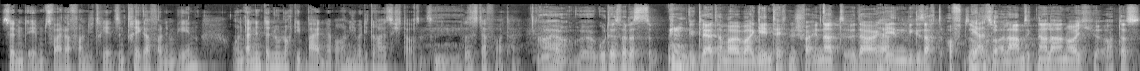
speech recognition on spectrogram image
sind eben zwei davon, die sind Träger von dem Gen. Und dann nimmt er nur noch die beiden. Er braucht nicht immer die 30.000. Mhm. Das ist der Vorteil. Ah ja, gut, dass wir das geklärt haben, weil bei gentechnisch verändert, da ja. gehen, wie gesagt, oft so, ja, also, so Alarmsignale an. Aber ich habe das,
